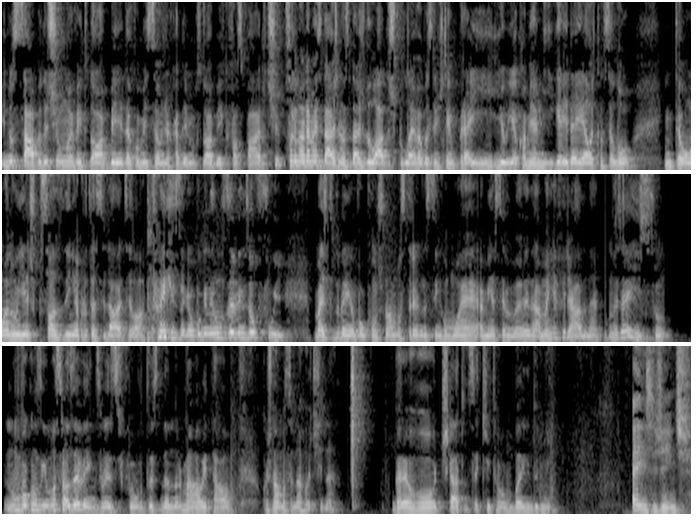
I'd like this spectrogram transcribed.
E no sábado tinha um evento da OAB, da comissão de acadêmicos da OAB que faz parte. Só que não era na minha cidade, na cidade do lado, tipo, leva bastante tempo pra ir. E eu ia com a minha amiga, e daí ela cancelou. Então eu não ia, tipo, sozinha pra outra cidade, sei lá. Então é isso, acabou que nenhum dos eventos eu fui. Mas tudo bem, eu vou continuar mostrando, assim, como é a minha semana. Amanhã é feriado, né? Mas é isso. Não vou conseguir mostrar os eventos, mas, tipo, tô estudando normal e tal. Vou continuar mostrando a rotina. Agora eu vou tirar tudo isso aqui, tomar um banho e dormir. É isso, gente.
